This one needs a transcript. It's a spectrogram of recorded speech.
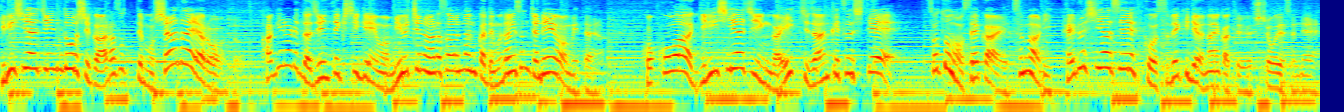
ギリシア人同士が争ってもしゃあないやろと。限られた人的資源を身内の争いなんかで無駄にすんじゃねえよみたいな。ここはギリシア人が一致団結して外の世界つまりペルシア征服をすべきではないかという主張ですね。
